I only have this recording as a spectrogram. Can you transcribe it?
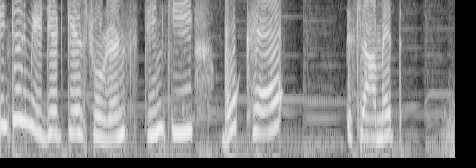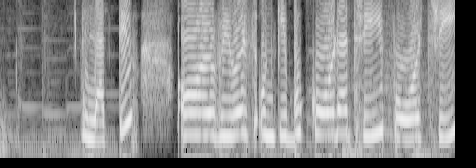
इंटरमीडिएट के स्टूडेंट्स जिनकी बुक है इस्लामिक इलेक्टिव और व्यूअर्स उनकी बुक कोड है थ्री फोर थ्री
